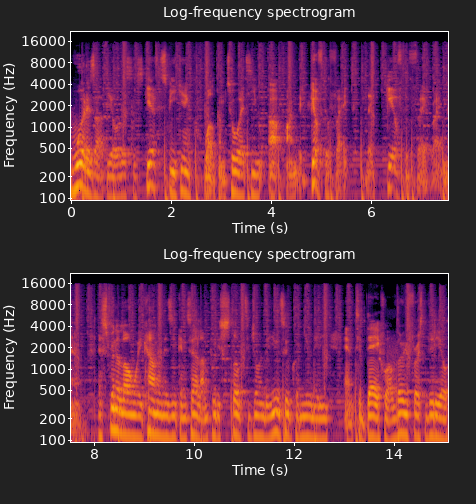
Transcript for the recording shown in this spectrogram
What is up, yo? This is Gift speaking. Welcome to it. You are on the Gift Effect. The Gift Effect right now. It's been a long way coming, as you can tell. I'm pretty stoked to join the YouTube community. And today, for our very first video,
